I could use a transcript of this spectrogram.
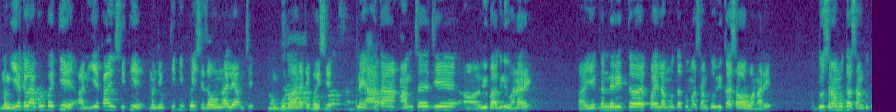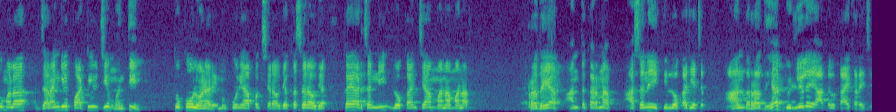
मग एक लाख रुपये ते आणि एक ऐंशी ते म्हणजे किती पैसे जाऊन आले आमचे? कुठं आणायचे पैसे? नाही आता आमचं जे विभागणी होणार आहे एकंदरीत पहिला मुद्दा तुम्हाला सांगतो विकासावर होणार आहे. दुसरा मुद्दा सांगतो तुम्हाला जरांगे पाटील जे म्हणतील तो कौल होणार आहे. मग कोणी अपक्ष राहू द्या कसं राहू द्या काही अडचणी लोकांच्या मनामनात हृदयात अंतकरणात असं नाही की लोकांच्या याच्यात आंत हृदयात भिडलेलं आहे आपल्याला काय करायचं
